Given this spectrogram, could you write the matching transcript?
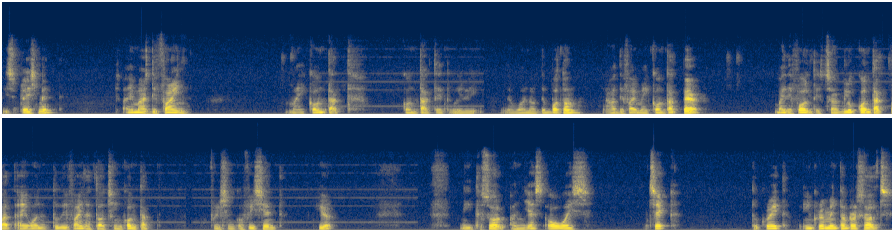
displacement. I must define my contact contacted will be the one at the bottom. I'll define my contact pair. By default it's a glue contact but I want to define a touching contact friction coefficient here. Need to solve and just always check to create incremental results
